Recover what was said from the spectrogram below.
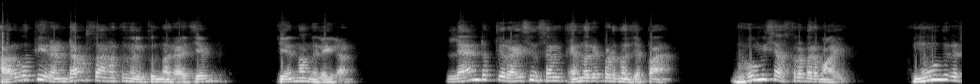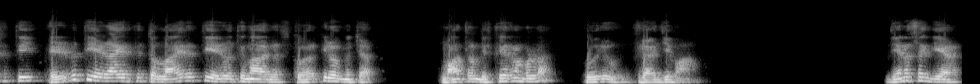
അറുപത്തിരണ്ടാം സ്ഥാനത്ത് നിൽക്കുന്ന രാജ്യം എന്ന നിലയിലാണ്. Land of the rising sun എന്നറിയപ്പെടുന്ന ജപ്പാൻ ഭൂമിശാസ്ത്രപരമായി മൂന്ന് ലക്ഷത്തി എഴുപത്തി ഏഴായിരത്തി തൊള്ളായിരത്തി എഴുപത്തിനാല് സ്ക്വയർ കിലോമീറ്റർ മാത്രം വിസ്തീർണമുള്ള ഒരു രാജ്യമാണ്. ജനസംഖ്യ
